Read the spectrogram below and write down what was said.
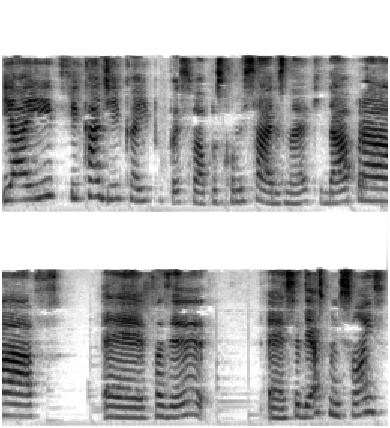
E aí fica a dica aí pro pessoal, pros comissários, né? Que dá pra é, fazer é, ceder as punições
